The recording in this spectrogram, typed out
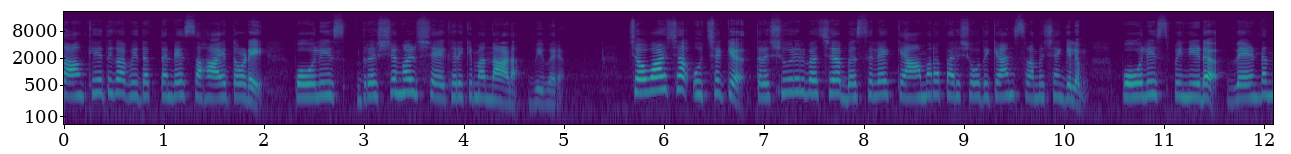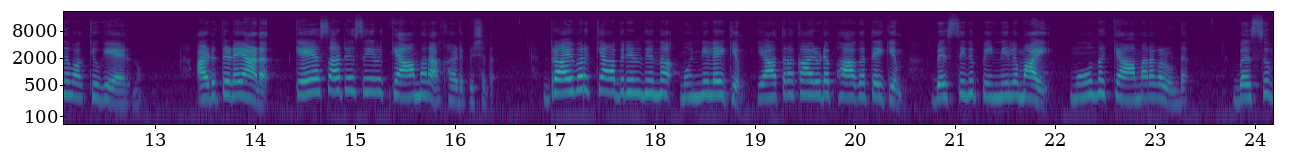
സാങ്കേതിക വിദഗ്ധന്റെ സഹായത്തോടെ പോലീസ് ദൃശ്യങ്ങൾ ശേഖരിക്കുമെന്നാണ് വിവരം. ചൊവ്വാഴ്ച ഉച്ചയ്ക്ക് തൃശൂരിൽ വച്ച് ബസ്സിലെ ക്യാമറ പരിശോധിക്കാൻ ശ്രമിച്ചെങ്കിലും പോലീസ് പിന്നീട് വേണ്ടെന്ന് വയ്ക്കുകയായിരുന്നു. അടുത്തിടെയാണ് കെ എസ് ആർ ടി സിയിൽ ക്യാമറ ഘടിപ്പിച്ചത്. ഡ്രൈവർ ക്യാബിനിൽ നിന്ന് മുന്നിലേക്കും യാത്രക്കാരുടെ ഭാഗത്തേക്കും ബസ്സിന് പിന്നിലുമായി മൂന്ന് ക്യാമറകളുണ്ട്. ബസ്സും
